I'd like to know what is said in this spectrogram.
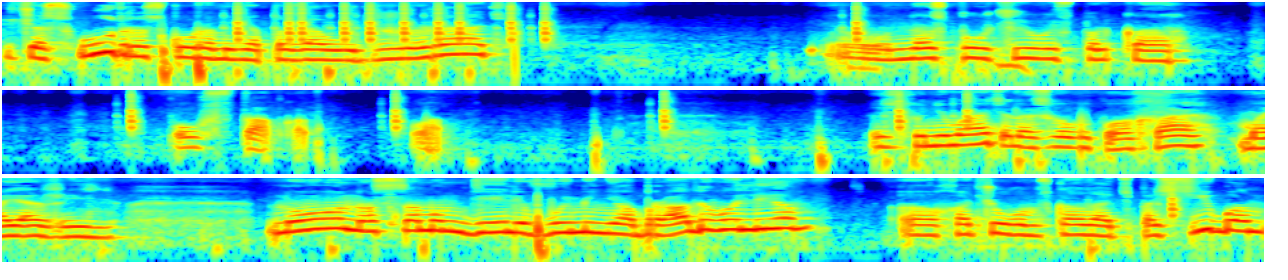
сейчас утро, скоро меня позовут жрать. Э, у нас получилось только полстака. Ладно. То есть понимаете, насколько плоха моя жизнь. Но на самом деле вы меня обрадовали. Э, хочу вам сказать спасибо.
